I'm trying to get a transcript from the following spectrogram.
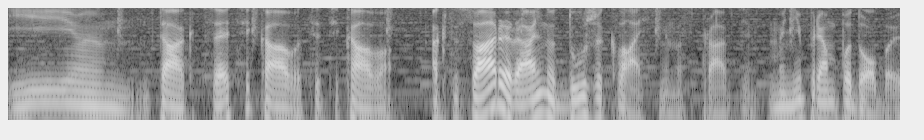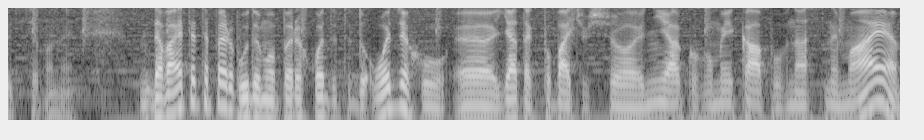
І ем, так, це цікаво, це цікаво. Аксесуари реально дуже класні, насправді. Мені прям подобаються вони. Давайте тепер будемо переходити до одягу. Е, Я так побачив, що ніякого мейкапу в нас немає.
